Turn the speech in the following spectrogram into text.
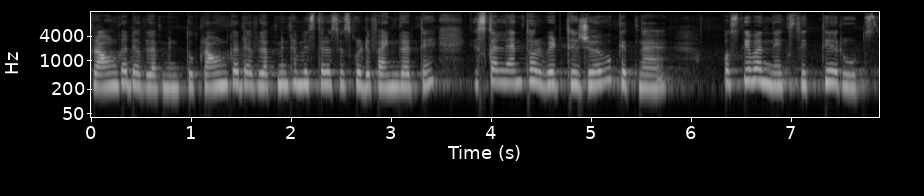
क्राउन का डेवलपमेंट तो क्राउन का डेवलपमेंट हम इस तरह से इसको डिफाइन करते हैं इसका लेंथ और विथ जो है वो कितना है। उसके बाद नेक्स्ट देखते हैं रूट्स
